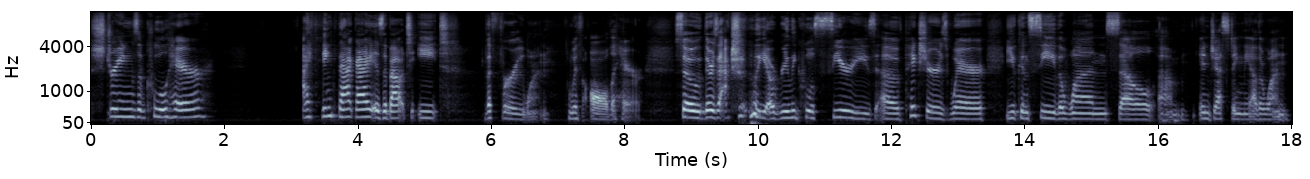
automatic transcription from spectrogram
strings of cool hair I think that guy is about to eat the furry one with all the hair. So there's actually a really cool series of pictures where you can see the one cell um, ingesting the other one.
